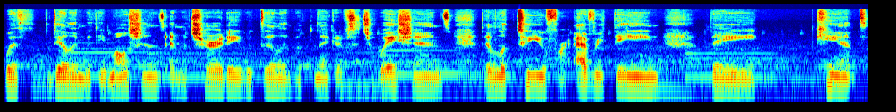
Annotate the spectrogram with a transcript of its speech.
with dealing with emotions, immaturity, with dealing with negative situations. They look to you for everything. They can't,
